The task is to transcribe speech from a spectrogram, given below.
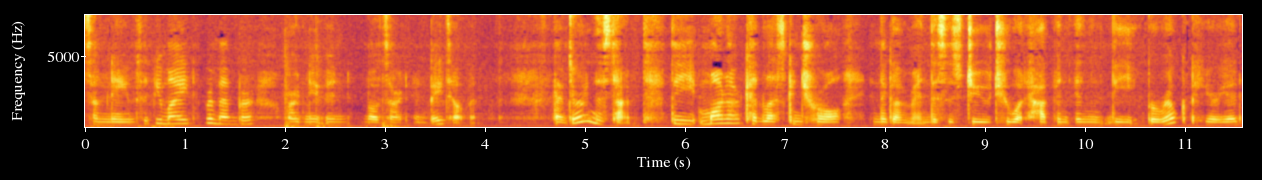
Some names that you might remember are Newton, Mozart, and Beethoven. Now, during this time, the monarch had less control in the government. This is due to what happened in the Baroque period,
